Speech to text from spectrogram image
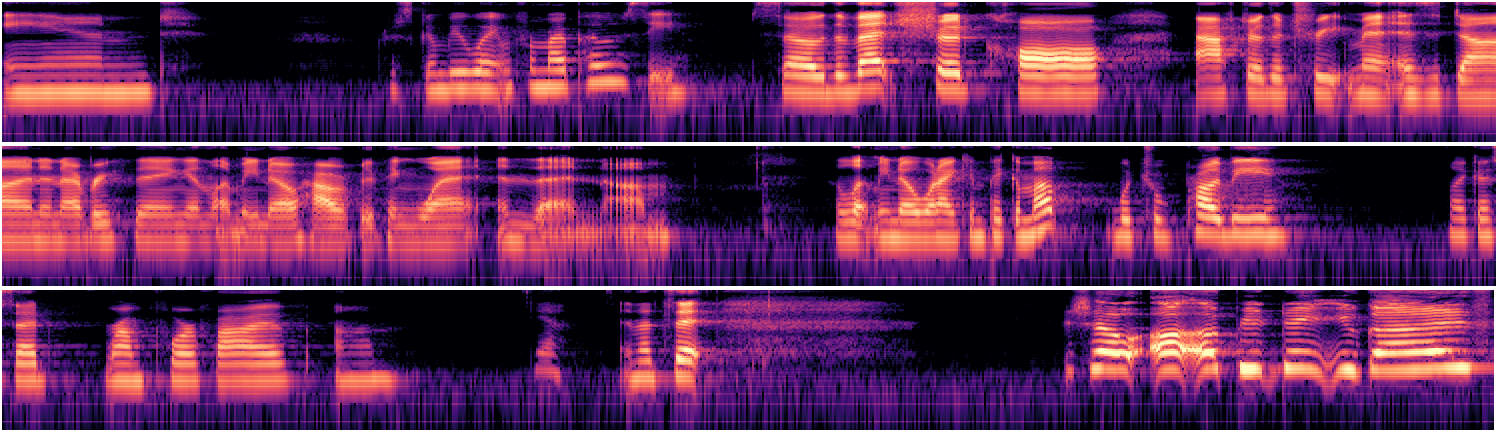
And I'm just going to be waiting for my posy. So the vet should call after the treatment is done and everything and let me know how everything went and then um, let me know when I can pick him up, which will probably be, like I said, around four or five. Um, yeah, and that's it. So I'll update you guys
